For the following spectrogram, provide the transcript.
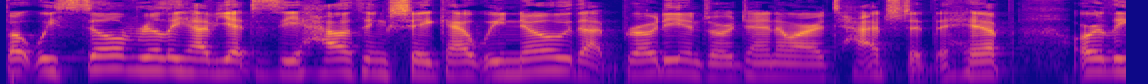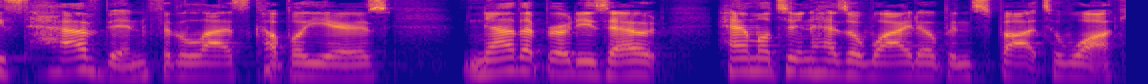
But we still really have yet to see how things shake out. We know that Brodie and Giordano are attached at the hip, or at least have been for the last couple years. Now that Brodie's out, Hamilton has a wide open spot to walk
